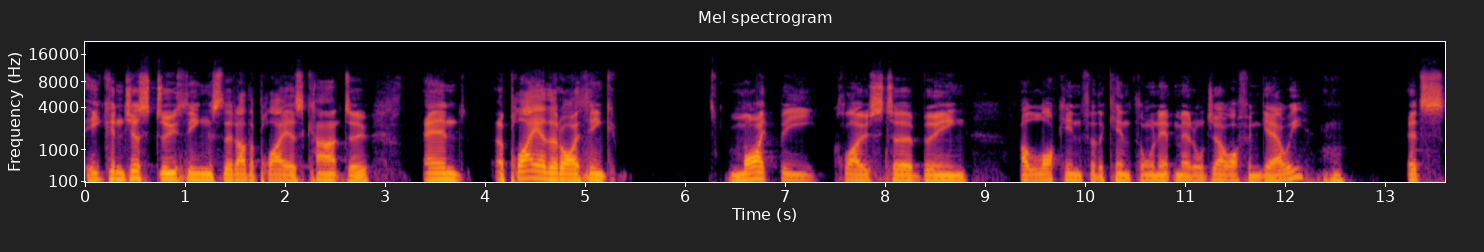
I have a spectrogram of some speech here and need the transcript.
he can just do things that other players can't do, and a player that I think might be close to being a lock in for the Ken Thornett medal, Joe Ofahengaue. It's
